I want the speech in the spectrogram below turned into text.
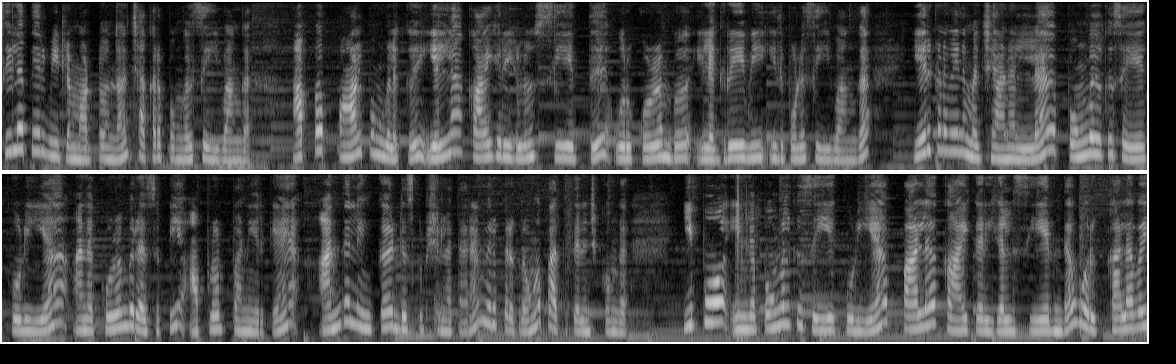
சில பேர் வீட்டில் மட்டும்தான் சக்கரை பொங்கல் செய்வாங்க. அப்போ பால் பொங்கலுக்கு எல்லா காய்கறிகளும் சேர்த்து ஒரு குழம்பு இல்லை கிரேவி இது போல் செய்வாங்க. ஏற்கனவே நம்ம சேனலில் பொங்கலுக்கு செய்யக்கூடிய அந்த குழம்பு ரெசிபி அப்லோட் பண்ணியிருக்கேன். அந்த லிங்க்கை டிஸ்கிரிப்ஷனில் தரேன். விருப்பம் இருக்கிறவங்க பார்த்து தெரிஞ்சுக்கோங்க. இப்போ இந்த பொங்கலுக்கு செய்யக்கூடிய பல காய்கறிகள் சேர்ந்த ஒரு கலவை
